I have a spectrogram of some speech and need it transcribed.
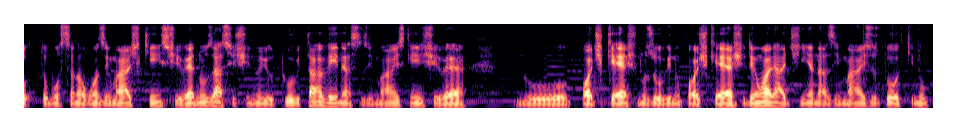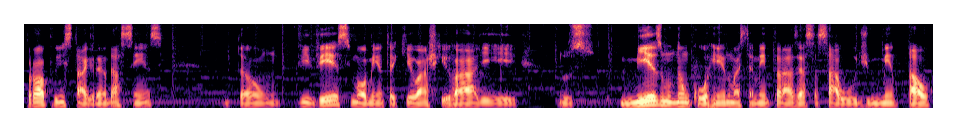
estou mostrando algumas imagens, quem estiver nos assistindo no YouTube está vendo essas imagens, quem estiver no podcast, nos ouvindo no podcast, dê uma olhadinha nas imagens, eu estou aqui no próprio Instagram da Sense, então viver esse momento aqui eu acho que vale nos mesmo não correndo, mas também traz essa saúde mental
